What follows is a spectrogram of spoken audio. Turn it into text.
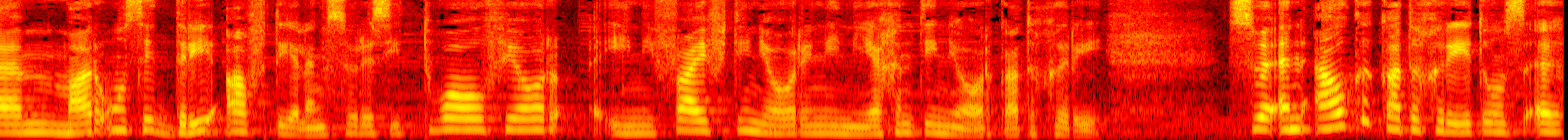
um, maar ons het 3 afdelings. So dis die 12 jaar en die 15 jaar en die 19 jaar kategorie. So in elke kategorie het ons 'n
